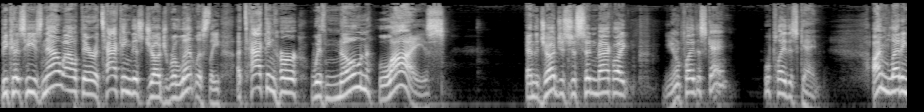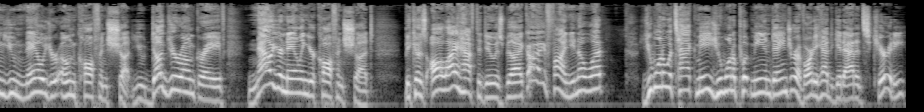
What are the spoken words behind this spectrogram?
because he's now out there attacking this judge relentlessly, attacking her with known lies. And the judge is just sitting back like, You don't play this game? We'll play this game. I'm letting you nail your own coffin shut. You dug your own grave. Now you're nailing your coffin shut because all I have to do is be like, all right, fine. You know what? You want to attack me? You want to put me in danger? I've already had to get added security.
